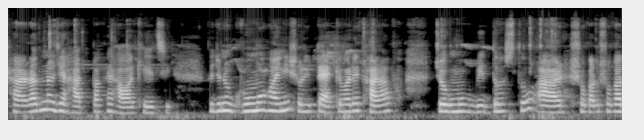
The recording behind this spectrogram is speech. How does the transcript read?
সারা রাত না যে হাত পাখায় হাওয়া খেয়েছি। তো জন্য ঘুমও হয়নি, শরীরটা একেবারে খারাপ, চোখ মুখ বিধ্বস্ত। আর সকাল সকাল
